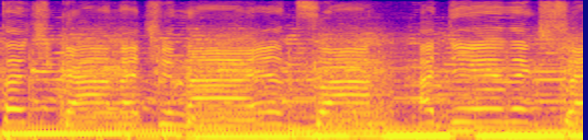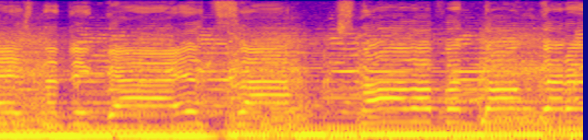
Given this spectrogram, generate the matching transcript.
гонка начинается. Один их шесть надвигается. Снова фантом городомится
